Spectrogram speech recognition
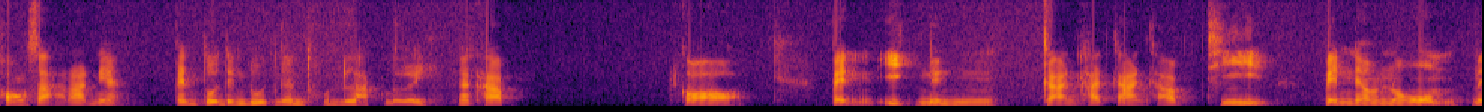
ของสหรัฐเนี่ยเป็นตัวดึงดูดเงินทุนหลักเลยนะครับ ก็เป็นอีกหนึ่งการคาดการณ์ครับที่เป็นแนวโน้มใน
